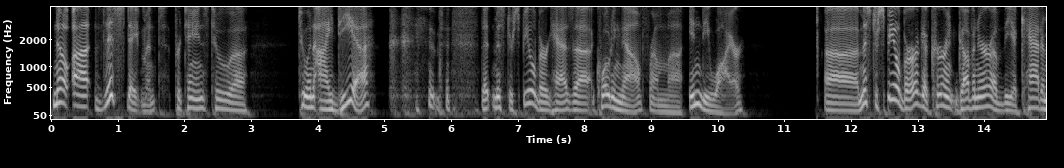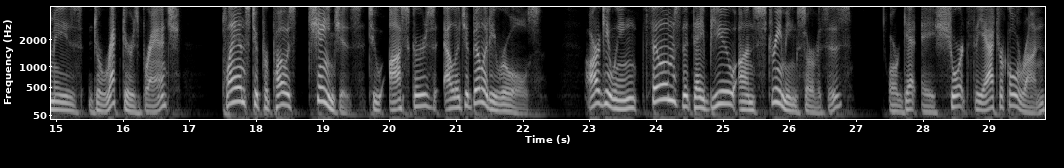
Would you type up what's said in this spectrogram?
No, uh, this statement pertains to uh, to an idea that Mr. Spielberg has, uh, quoting now from uh, IndieWire. Uh, Mr. Spielberg, a current governor of the Academy's Directors Branch, plans to propose changes to Oscars eligibility rules, arguing films that debut on streaming services or get a short theatrical run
